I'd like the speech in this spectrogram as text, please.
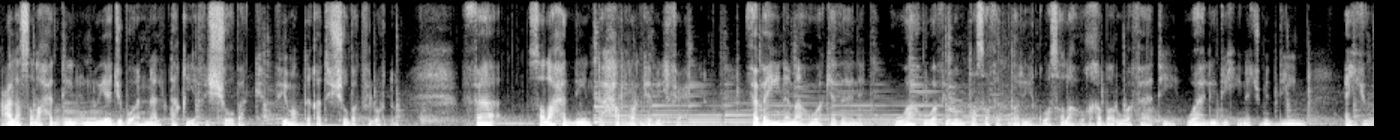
على صلاح الدين أنه يجب أن نلتقي في الشوبك في منطقة الشوبك في الأردن. فصلاح الدين تحرك بالفعل. فبينما هو كذلك وهو في منتصف الطريق وصله خبر وفاة والده نجم الدين أيوب.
